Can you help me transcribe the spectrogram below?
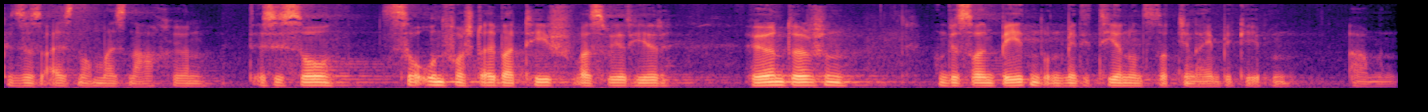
können Sie das alles nochmals nachhören. Es ist so, so unvorstellbar tief, was wir hier hören dürfen. Und wir sollen betend und meditieren uns dort hineinbegeben. Amen.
